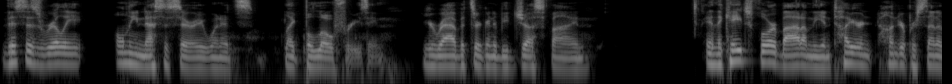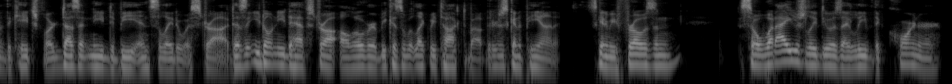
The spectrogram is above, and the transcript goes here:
This is really only necessary when it's like below freezing. Your rabbits are going to be just fine. And the cage floor bottom, the entire 100% of the cage floor doesn't need to be insulated with straw. It doesn't, you don't need to have straw all over it because like we talked about, they're just going to pee on it. It's going to be frozen. So what I usually do is I leave the corner,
